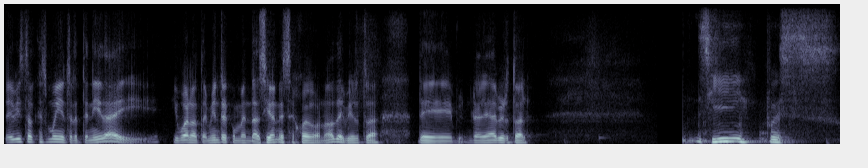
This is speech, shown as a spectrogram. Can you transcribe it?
he visto que es muy entretenida y, bueno, también recomendación ese juego, ¿no? De, virtua, de realidad virtual. Sí, pues...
